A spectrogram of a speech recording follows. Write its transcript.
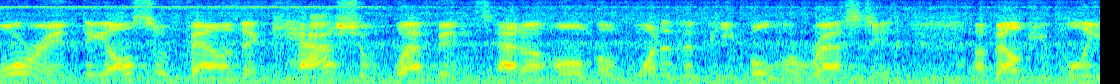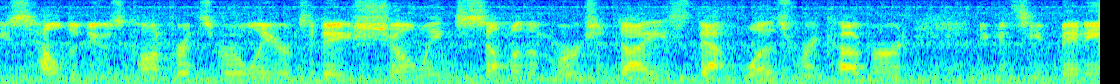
warrant, they also found a cache of weapons at a home of one of the people arrested. Uh, Bellevue police held a news conference earlier today showing some of the merchandise that was recovered. You can see many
